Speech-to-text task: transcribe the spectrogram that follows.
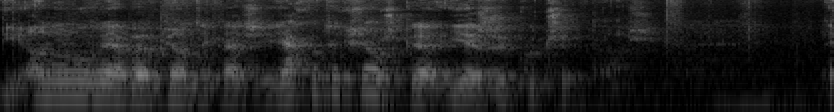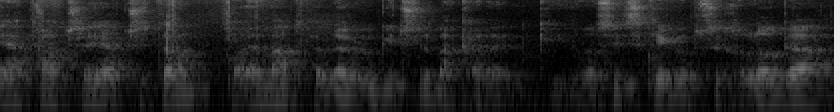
I oni mówią, ja byłem w piątej klasie, jaką ty książkę Jerzyku czytasz? Ja patrzę, ja czytam poemat pedagogiczny Makarenki, rosyjskiego psychologa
